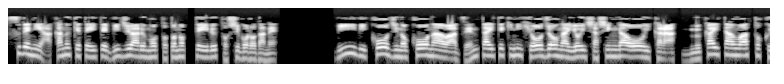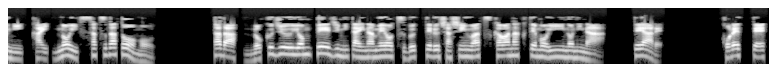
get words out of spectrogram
すでに垢抜けていてビジュアルも整っている年頃だね。ビービ工事のコーナーは全体的に表情が良い写真が多いから、向井端は特に、回の一冊だと思う。ただ、64ページみたいな目をつぶってる写真は使わなくてもいいのにな。であれ。これって、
